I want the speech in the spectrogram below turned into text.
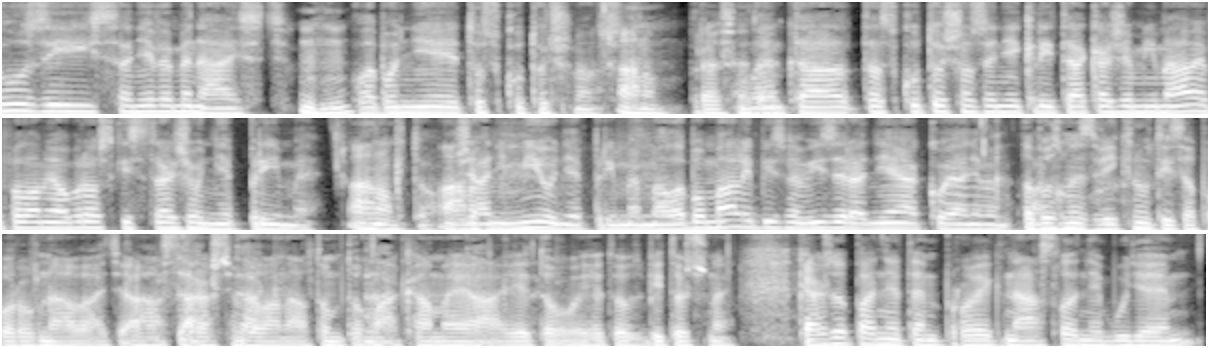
ilúzii sa nevieme nájsť, mm-hmm. lebo nie je to skutočnosť. Áno, presne Len tak. Tá, tá skutočnosť je niekedy taká, že my máme podľa mňa obrovský strach, že ho nepríjme áno, nikto. Áno. Že ani my ho nepríjmeme, lebo mali by sme vyzerať nejako, ja neviem. Lebo ako. sme zvyknutí sa porovnávať a tak, strašne tak, veľa na tomto tak, mákame tak, a je to, je to zbytočné. Každopádne ten projekt následne bude,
